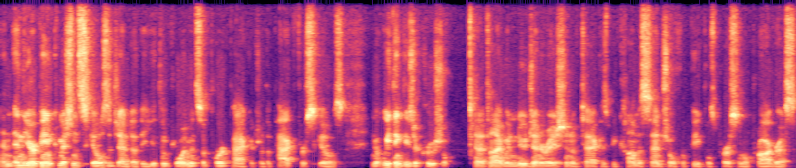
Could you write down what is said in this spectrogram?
And, and the European Commission's skills agenda, the Youth Employment Support Package or the Pact for Skills, you know, we think these are crucial at a time when new generation of tech has become essential for people's personal progress,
